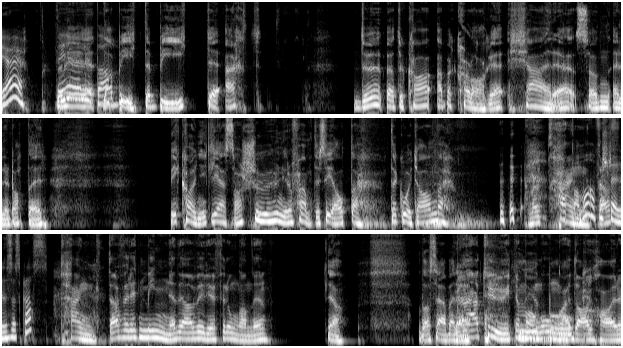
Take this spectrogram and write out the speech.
Ja, ja. Det Det er litt av. Da biter blir ert Du, vet du hva? Jeg beklager, kjære sønn eller datter. Vi kan ikke lese 750 sider til deg. Det går ikke an, det. Men Pappa må ha forstørrelsesglass. tenk deg for et minne det har vært for ungene dine. Ja. Da sier jeg bare Men jeg tror ikke mange lydbok. unger i dag har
